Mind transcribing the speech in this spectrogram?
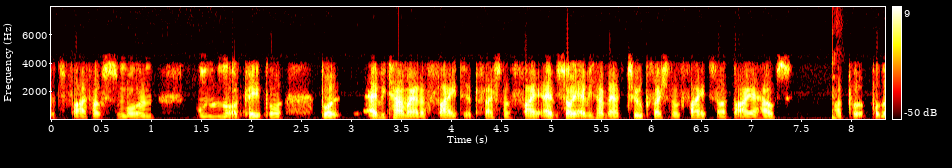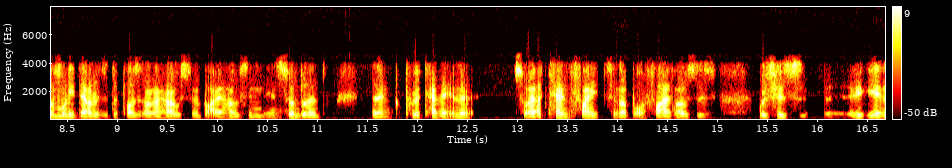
it's five houses more than, more than a lot of people. But every time I had a fight, a professional fight, every, sorry, every time I had two professional fights, I'd buy a house. I'd put put the money down as a deposit on a house and buy a house in, in Sunderland, and then put a tenant in it. So I had ten fights and I bought five houses, which is again,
